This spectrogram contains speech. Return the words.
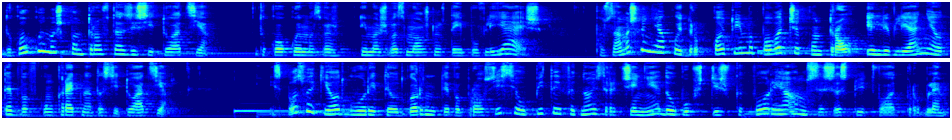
Доколко имаш контрол в тази ситуация? Доколко имаш, имаш възможност да й повлияеш? Познаваш ли някой друг, който има повече контрол или влияние от теб в конкретната ситуация? Използвайки отговорите от горните въпроси, се опитай в едно изречение да обобщиш в какво реално се състои твоят проблем.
